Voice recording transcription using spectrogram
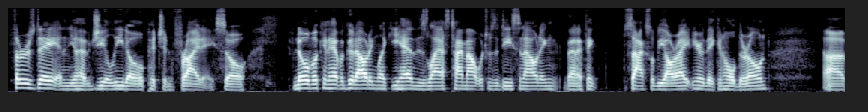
Thursday, and then you'll have Giolito pitching Friday. So if Nova can have a good outing like he had his last time out, which was a decent outing, then I think Sox will be all right here. They can hold their own. Uh,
